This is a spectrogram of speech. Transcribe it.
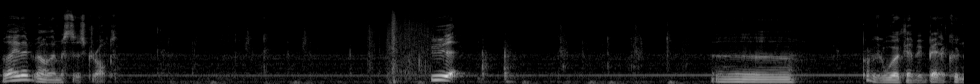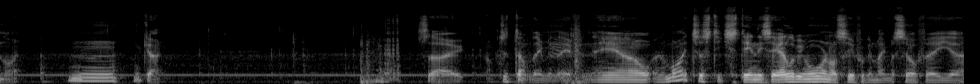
Were they there? Oh, they must have just dropped. Yeah. Uh, probably could work that a bit better, couldn't I? Hmm, okay. So, I'll just dump them in there for now. And I might just extend this out a little bit more and I'll see if I can make myself a uh,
